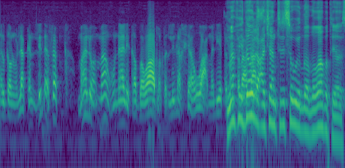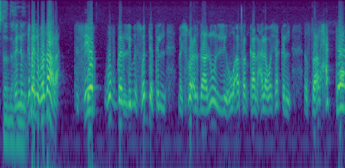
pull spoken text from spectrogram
القانون لكن للأسف ما له ما هنالك ضوابط اللي نخشاه هو عمليه ما في. دولة عشان تسوي ضوابط يا أستاذ من أحمد قبل الوزارة تسير وفقا لمسودة المشروع القانون اللي هو أصلا كان على وشك الإصدار حتى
